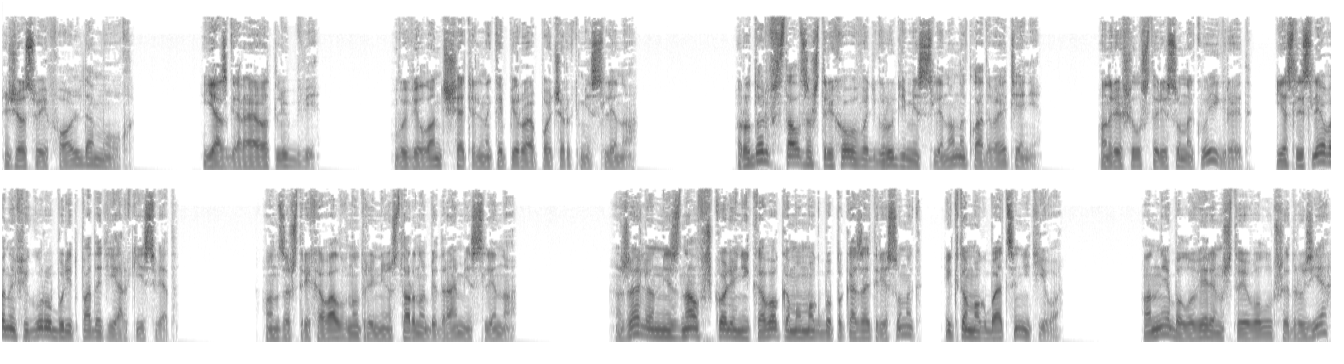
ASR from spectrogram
«Je suis folle d'amour». «Я сгораю от любви», — вывел он, тщательно копируя почерк мисс Лино. Рудольф стал заштриховывать груди мисс Лено, накладывая тени. Он решил, что рисунок выиграет, если слева на фигуру будет падать яркий свет. Он заштриховал внутреннюю сторону бедра мисс Лено. Жаль, он не знал в школе никого, кому мог бы показать рисунок и кто мог бы оценить его. Он не был уверен, что его лучшие друзья,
